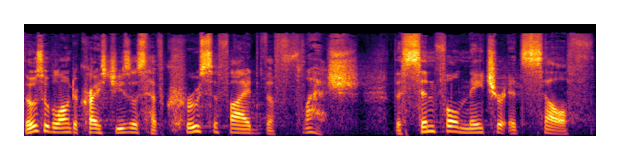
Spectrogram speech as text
Those who belong to Christ Jesus have crucified the flesh, the sinful nature itself,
